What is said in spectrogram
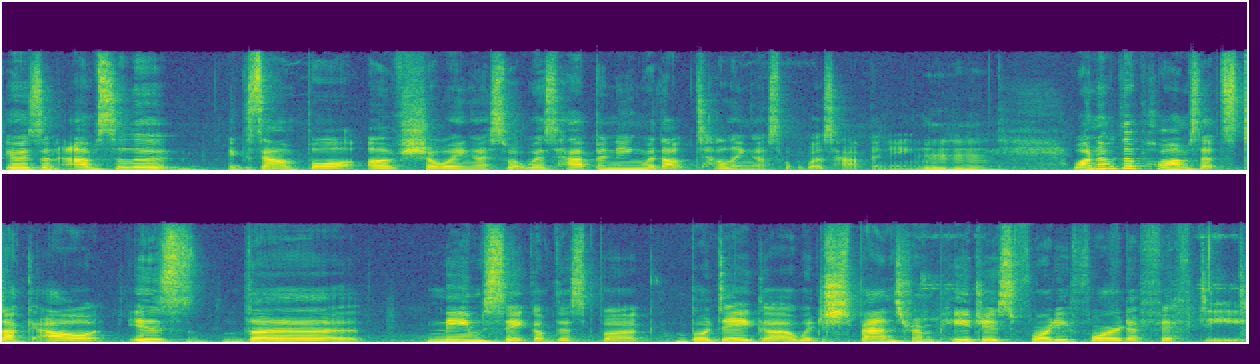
it was an absolute example of showing us what was happening without telling us what was happening. Mm-hmm. One of the poems that stuck out is the namesake of this book, Bodega, which spans from pages 44 to 50.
